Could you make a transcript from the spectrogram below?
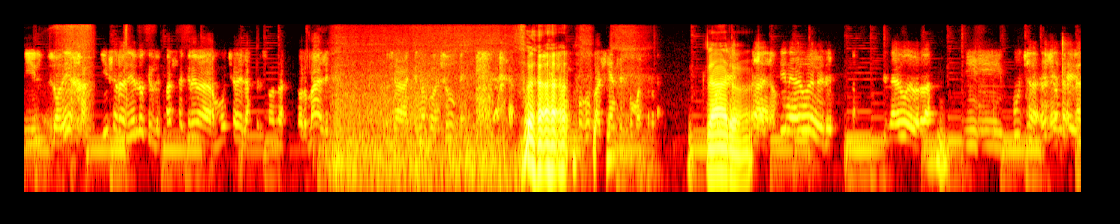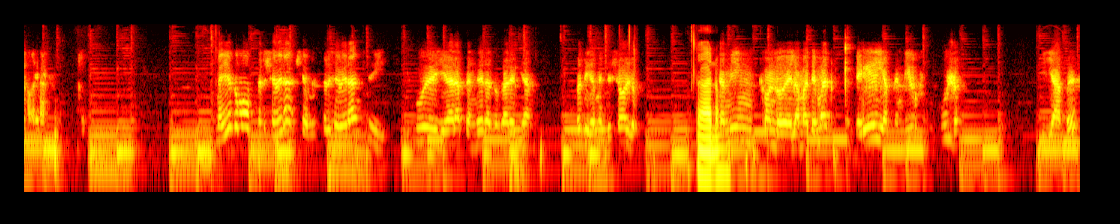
y lo deja. Y eso en realidad es lo que le pasa, creo, a muchas de las personas normales, o sea, que no consumen, son un poco pacientes como tú. claro. Claro, tiene algo de, tiene algo de verdad. Y pucha, eso me, me dio como perseverancia, perseverancia y, y pude llegar a aprender a tocar el piano prácticamente solo. Claro. También con lo de la matemática pegué y aprendí un culo. Ya, pues,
